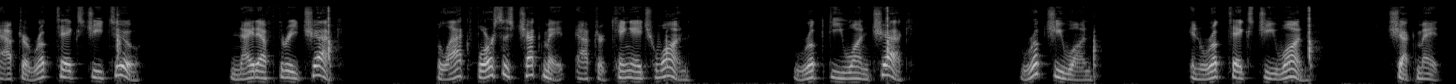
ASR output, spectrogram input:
after rook takes g2. Knight f3 check. Black forces checkmate after king h1. Rook d1 check. Rook g1. And rook takes g1. Checkmate.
